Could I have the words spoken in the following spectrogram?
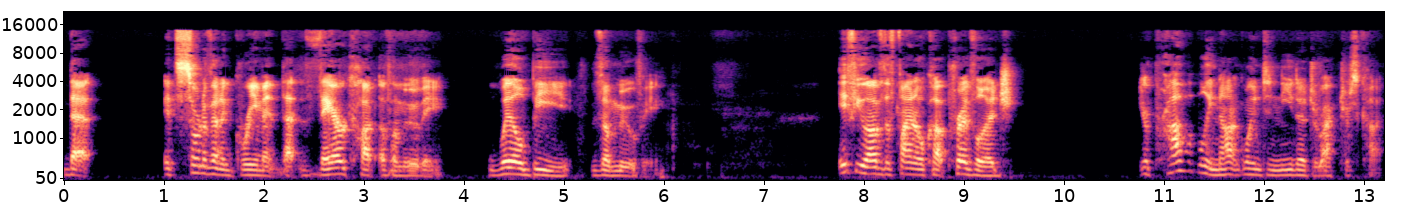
that it's sort of an agreement that their cut of a movie will be the movie. If you have the final cut privilege, you're probably not going to need a director's cut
